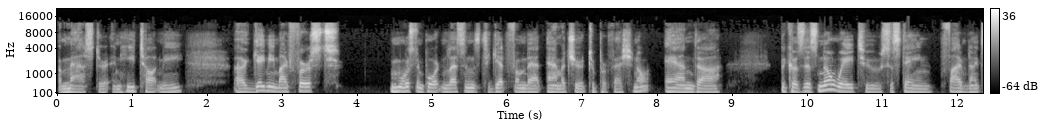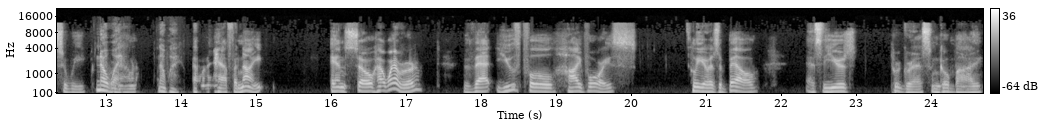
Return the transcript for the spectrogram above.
a master. And he taught me, uh, gave me my first most important lessons to get from that amateur to professional. And uh, because there's no way to sustain five nights a week. No way. Hour, no way. Hour and a half a night and so, however, that youthful high voice, clear as a bell, as the years progress and go by,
